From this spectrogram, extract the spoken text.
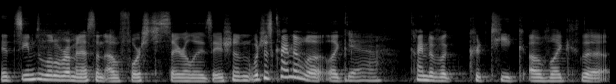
It seems a little reminiscent of forced sterilization, which is kind of a like Yeah. kind of a critique of like the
